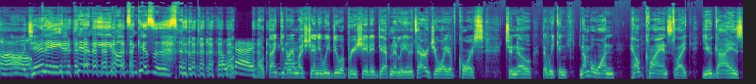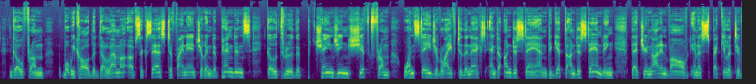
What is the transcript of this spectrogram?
Oh, oh Jenny. thank you, Jenny. Hugs and kisses. Okay. Oh, thank you, You very much, Jenny. We do appreciate it, definitely. And it's our joy, of course, to know that we can, number one, help clients like you guys go from what we call the dilemma of success to financial independence, go through the changing shift from one stage of life to the next, and to understand, to get the understanding that you're not involved in a speculative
